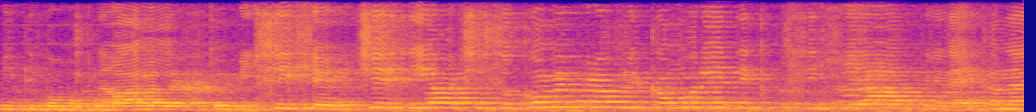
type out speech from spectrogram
mi ti bomo pomagali, to je Psihe, če, ja, če so komi pravili, kam uredi k psihiatri, ne, ka ne,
